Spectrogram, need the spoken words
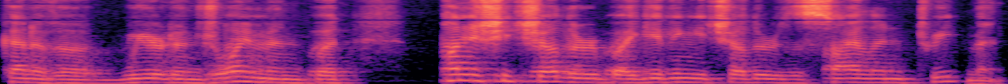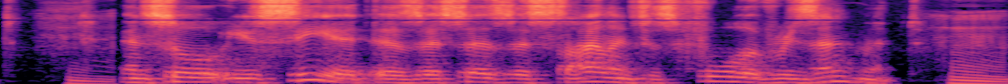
kind of a weird enjoyment, but punish each other by giving each other the silent treatment. And so you see it as it says, the silence is full of resentment Hmm.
